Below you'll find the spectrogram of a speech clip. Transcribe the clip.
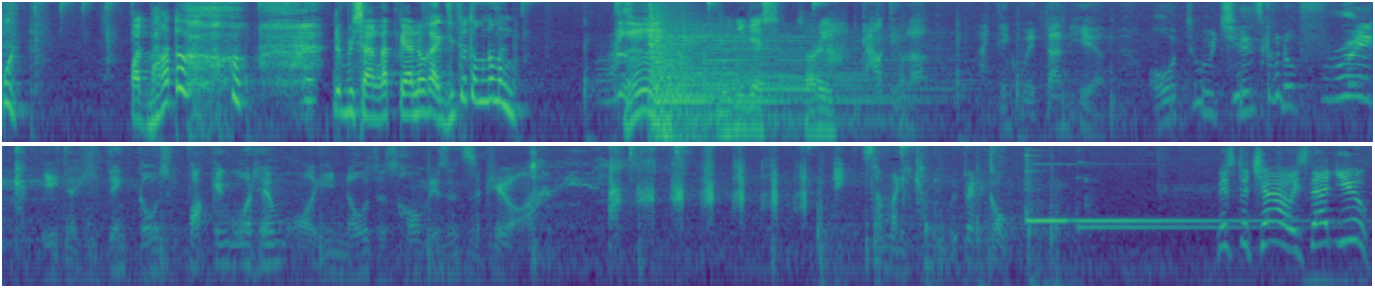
Wih, kuat banget tuh. Udah bisa angkat piano kayak gitu, teman-teman. Hmm, bunyi guys, sorry. I think we're done here. O2 Chin's gonna freak. Either he think goes fucking with him, or he knows his home isn't secure. Somebody coming, we better go. Mr. Chow, is that you?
